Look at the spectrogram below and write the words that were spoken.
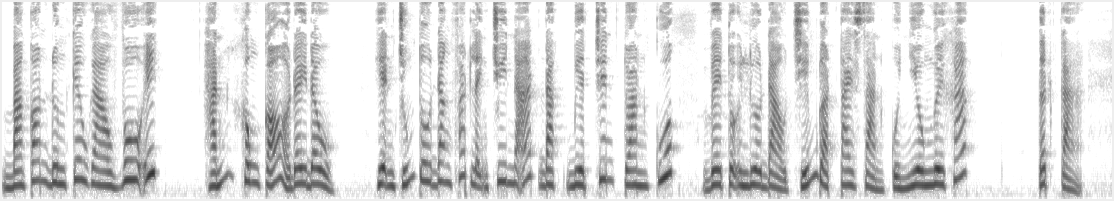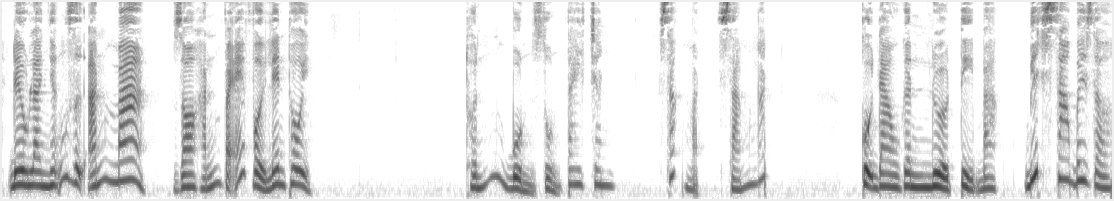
Bà con đừng kêu gào vô ích, hắn không có ở đây đâu. Hiện chúng tôi đang phát lệnh truy nã đặc biệt trên toàn quốc về tội lừa đảo chiếm đoạt tài sản của nhiều người khác. Tất cả đều là những dự án ma do hắn vẽ vời lên thôi. Thuấn buồn rùn tay chân, sắc mặt xám ngắt. Cội đào gần nửa tỷ bạc, biết sao bây giờ?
